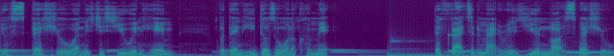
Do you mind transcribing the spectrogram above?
you're special and it's just you and him, but then he doesn't want to commit. The fact of the matter is, you're not special.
